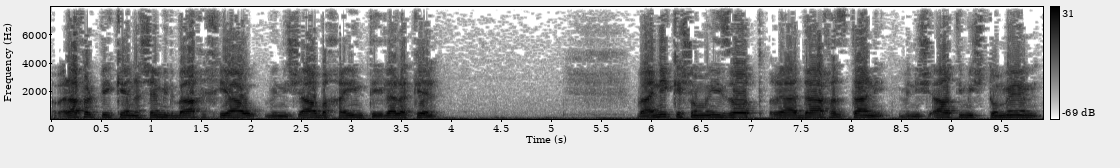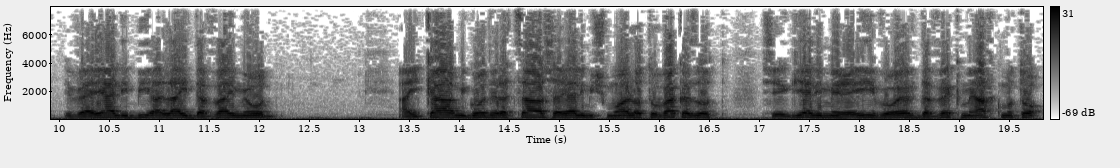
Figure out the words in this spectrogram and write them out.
אבל אף על פי כן השם יתברך החייהו ונשאר בחיים תהילה לקל. ואני כשומעי זאת רעדה אחזתני, ונשארתי משתומם, והיה ליבי עלי דווי מאוד. העיקר מגודל הצער שהיה לי משמועה לא טובה כזאת, שהגיע לי מראי ואוהב דבק מאח כמותו.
